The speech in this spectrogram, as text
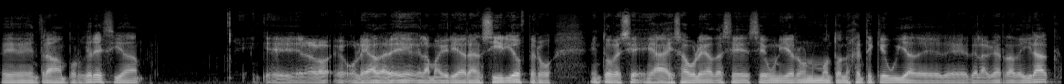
eh, entraban por Grecia, que era oleada, eh, la mayoría eran sirios, pero entonces eh, a esa oleada se, se unieron un montón de gente que huía de, de, la guerra de Irak,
